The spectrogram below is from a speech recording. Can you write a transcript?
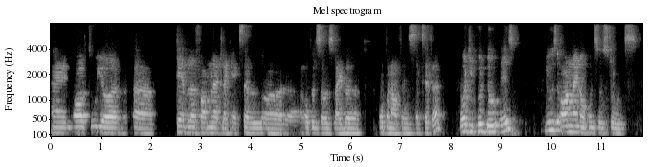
and or through your uh, tabular format like Excel or uh, open source, Libre, Open Office, etc., what you could do is use online open source tools.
